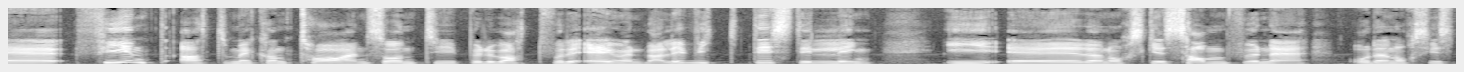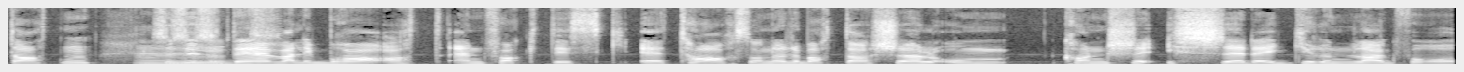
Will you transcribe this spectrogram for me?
er fint at vi kan ta en sånn type debatt, for det er jo en veldig viktig stilling i eh, det norske samfunnet og den norske staten. Så jeg syns det er veldig bra at en faktisk eh, tar sånne debatter, selv om kanskje ikke det er grunnlag for å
